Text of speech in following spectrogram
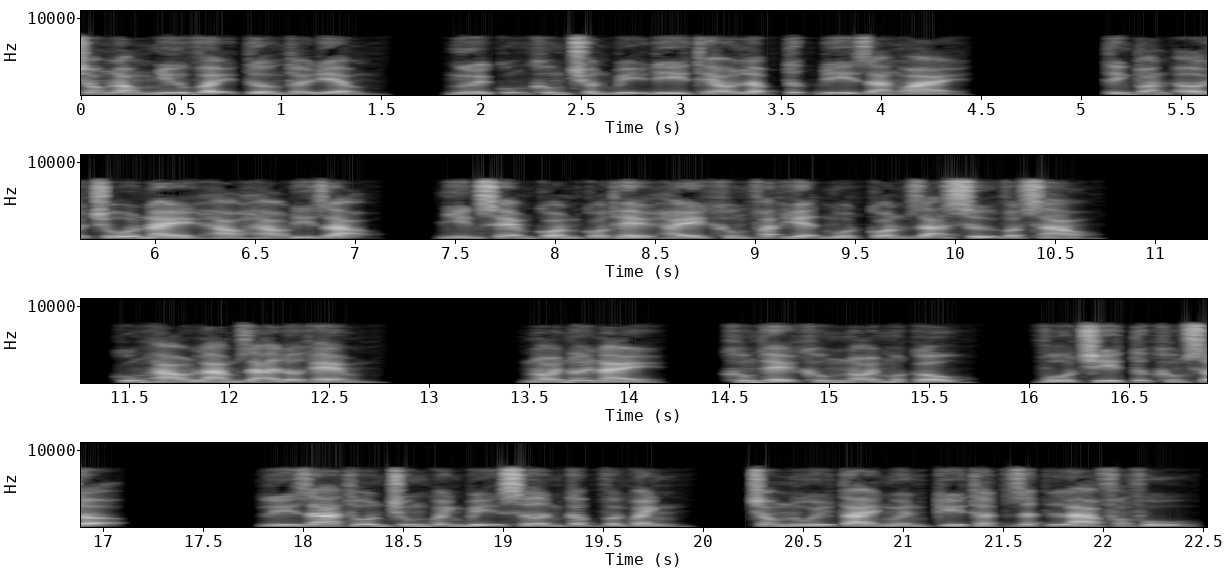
Trong lòng như vậy tưởng thời điểm, người cũng không chuẩn bị đi theo lập tức đi ra ngoài. Tính toán ở chỗ này hảo hảo đi dạo, nhìn xem còn có thể hay không phát hiện một con giã sự vật sao. Cũng hảo làm ra đỡ thèm. Nói nơi này, không thể không nói một câu, vô chi tức không sợ. Lý gia thôn chung quanh bị sơn cấp vần quanh, trong núi tài nguyên kỳ thật rất là phong phú.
